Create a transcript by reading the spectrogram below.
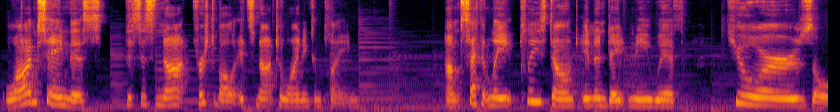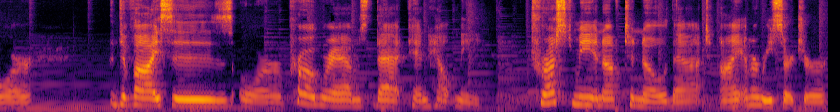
while I'm saying this, this is not, first of all, it's not to whine and complain. Um, secondly, please don't inundate me with cures or devices or programs that can help me. Trust me enough to know that I am a researcher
